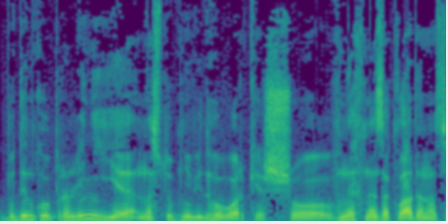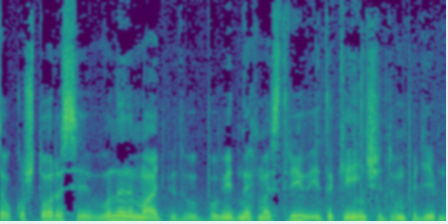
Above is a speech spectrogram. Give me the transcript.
В будинку управління є наступні відговорки, що в них не закладено це в кошторисі, вони не мають відповідних майстрів і таке інше, і тому подібне.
